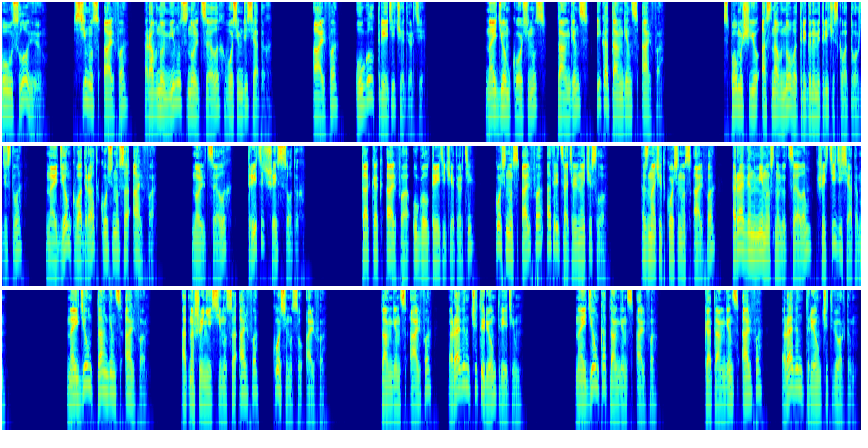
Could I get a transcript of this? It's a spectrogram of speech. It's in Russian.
По условию синус альфа равно минус 0,8. Альфа – угол третьей четверти. Найдем косинус, тангенс и котангенс альфа. С помощью основного тригонометрического тождества найдем квадрат косинуса альфа 0,36. Так как альфа – угол третьей четверти, косинус альфа – отрицательное число. Значит, косинус альфа равен минус 0,6. Найдем тангенс альфа. Отношение синуса альфа к косинусу альфа. Тангенс альфа равен 4 третьим. Найдем котангенс альфа. Котангенс альфа равен 3 четвертым.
